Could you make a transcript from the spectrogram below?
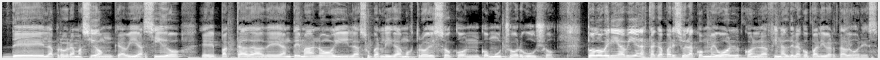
de la programación que había sido eh, pactada de antemano y la Superliga mostró eso con, con mucho orgullo. Todo venía bien hasta que apareció la Conmebol con la final de la Copa Libertadores.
